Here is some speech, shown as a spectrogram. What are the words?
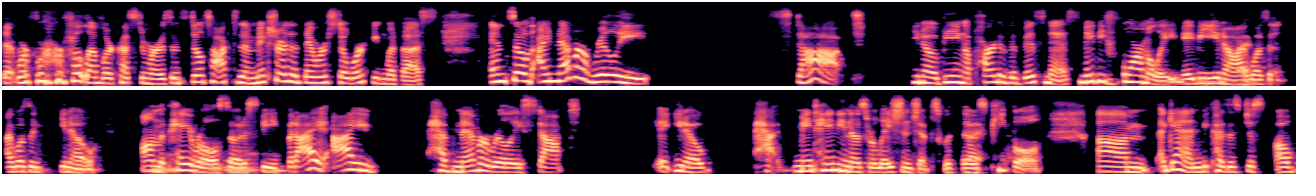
that were former Foot Leveler customers and still talk to them, make sure that they were still working with us. And so I never really stopped you know being a part of the business maybe formally maybe you know i wasn't i wasn't you know on the payroll so to speak but i i have never really stopped eh, you know ha- maintaining those relationships with those right. people um again because it's just all,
